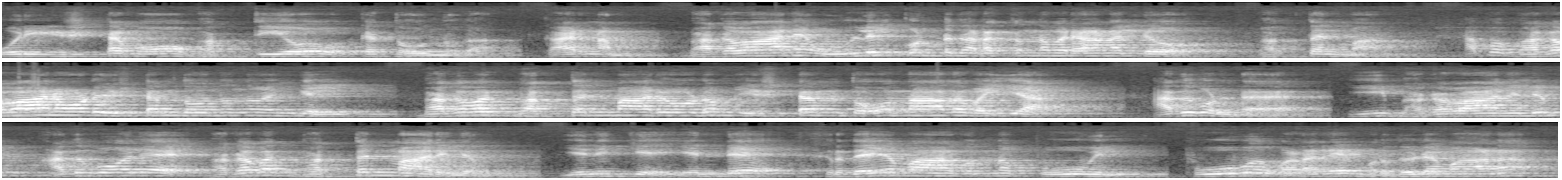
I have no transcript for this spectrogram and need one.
ഒരു ഇഷ്ടമോ ഭക്തിയോ ഒക്കെ തോന്നുക. കാരണം ഭഗവാനെ ഉള്ളിൽ കൊണ്ട് നടക്കുന്നവരാണല്ലോ ഭക്തന്മാർ. അപ്പൊ ഭഗവാനോട് ഇഷ്ടം തോന്നുന്നുവെങ്കിൽ ഭഗവത് ഭക്തന്മാരോടും ഇഷ്ടം തോന്നാതെ വയ്യ. അതുകൊണ്ട് ഈ ഭഗവാനിലും അതുപോലെ ഭഗവത് ഭക്തന്മാരിലും എനിക്ക് എന്റെ ഹൃദയമാകുന്ന പൂവിൽ പൂവ് വളരെ മൃദുലമാണ്.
